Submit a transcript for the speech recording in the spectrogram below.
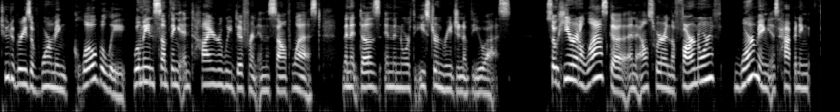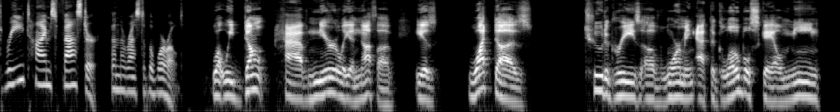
two degrees of warming globally will mean something entirely different in the Southwest than it does in the northeastern region of the US. So, here in Alaska and elsewhere in the far north, warming is happening three times faster than the rest of the world. What we don't have nearly enough of is what does two degrees of warming at the global scale mean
